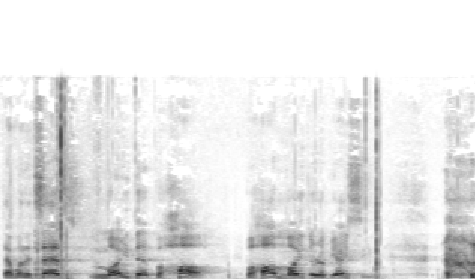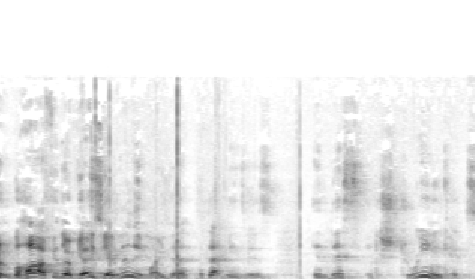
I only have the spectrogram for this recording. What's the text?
that when it says Moide Baha, Baha Moide Rabbi Yossi, Baha, feel Rabbi Yossi Aglili Maida. What that means is, in this extreme case,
